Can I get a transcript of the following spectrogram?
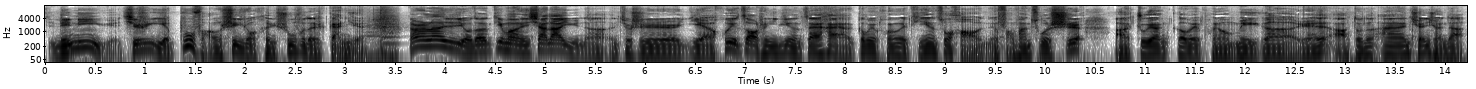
淋淋雨，其实也不妨是一种很舒服的感觉。当然了，有的地方下大雨呢，就是也会造成一定的灾害啊。各位朋友也提前做好防范措施啊！祝愿各位朋友每个人啊都能安安全全的，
